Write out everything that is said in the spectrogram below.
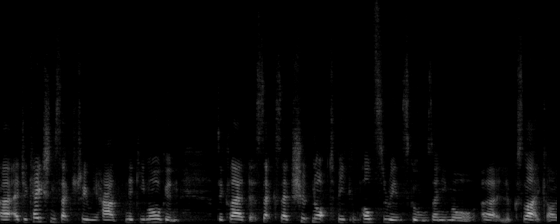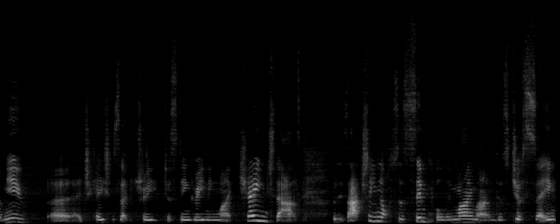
uh, education secretary we had, Nicky Morgan, declared that sex ed should not be compulsory in schools anymore. Uh, it looks like our new uh, education secretary, Justine Greening, might change that, but it's actually not as simple in my mind as just saying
